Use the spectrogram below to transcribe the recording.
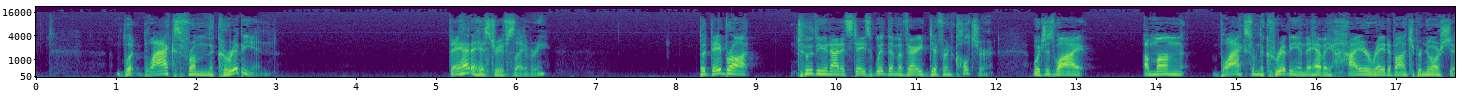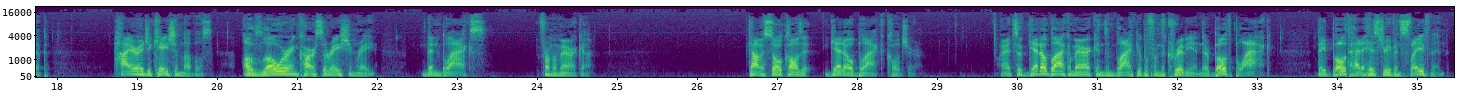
But blacks from the Caribbean, they had a history of slavery, but they brought to the United States with them a very different culture, which is why among blacks from the Caribbean, they have a higher rate of entrepreneurship, higher education levels, a lower incarceration rate than blacks from America. Thomas Sowell calls it ghetto black culture. All right, so ghetto black Americans and black people from the Caribbean, they're both black. They both had a history of enslavement.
